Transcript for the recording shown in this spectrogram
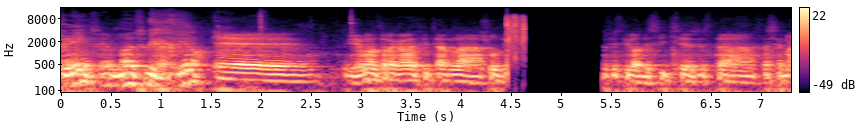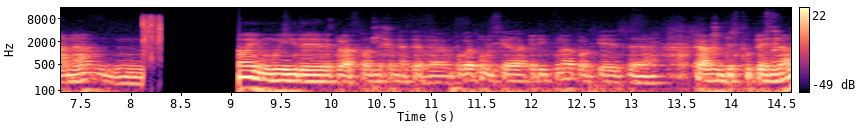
Sí, sí, no es divertido. Eh, Guillermo Autor acaba de citar la su el Festival de Sitges esta, esta semana. mm, Y muy de, de corazón, déjenme hacer un poco de publicidad de la película porque es eh, realmente estupenda.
